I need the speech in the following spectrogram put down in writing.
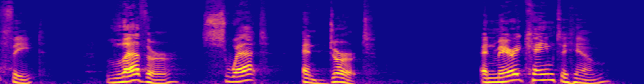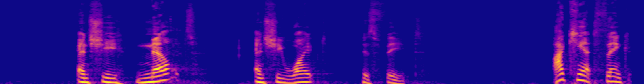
feet, leather, sweat, and dirt. And Mary came to him and she knelt and she wiped his feet. I can't think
